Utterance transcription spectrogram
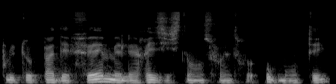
plutôt pas d'effet, mais les résistances vont être augmentées.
